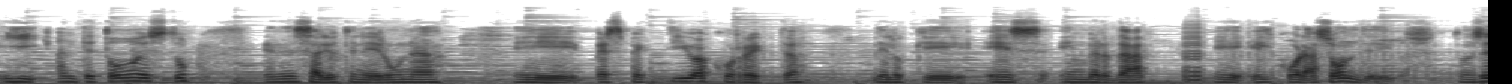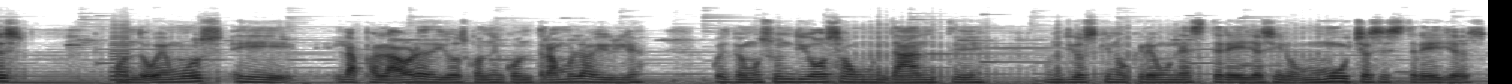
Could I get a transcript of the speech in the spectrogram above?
Y ante todo esto es necesario tener una eh, perspectiva correcta de lo que es en verdad el corazón de Dios. Entonces, cuando vemos la palabra de Dios, cuando encontramos la Biblia, pues vemos un Dios abundante, un Dios que no creó una estrella, sino muchas estrellas,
